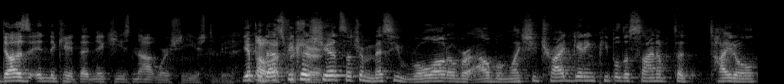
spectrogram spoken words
does indicate that Nicki's not where she used to be. Yeah, but Oh, that's that's because sure. she had such a messy rollout of her album. Like she tried getting people to sign up to Tidal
